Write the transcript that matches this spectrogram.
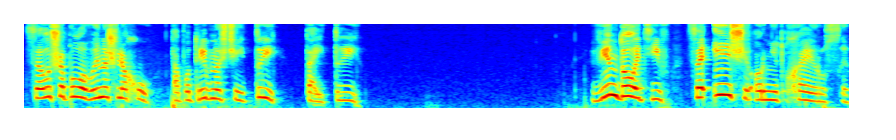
Це лише половина шляху, та потрібно ще йти та йти. Він долетів. Це інші орнітохейруси.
